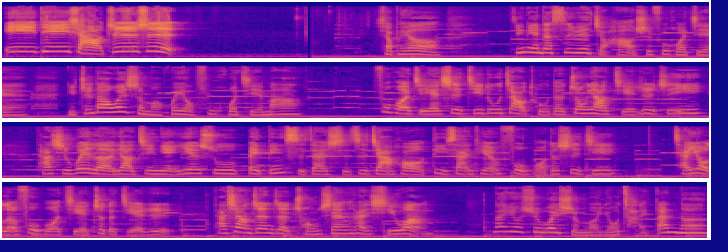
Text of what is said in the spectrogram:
ET 小知识，小朋友，今年的四月九号是复活节，你知道为什么会有复活节吗？复活节是基督教徒的重要节日之一，它是为了要纪念耶稣被钉死在十字架后第三天复活的事迹，才有了复活节这个节日。它象征着重生和希望。那又是为什么有彩蛋呢？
